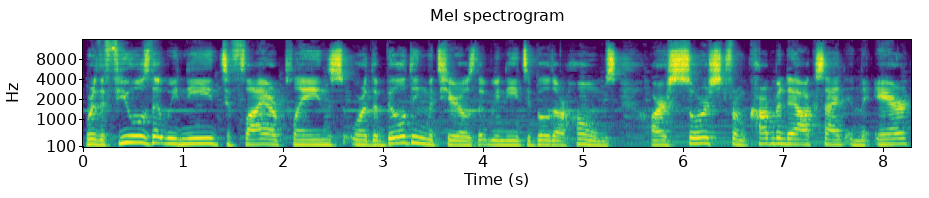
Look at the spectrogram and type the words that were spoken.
where the fuels that we need to fly our planes or the building materials that we need to build our homes are sourced from carbon dioxide in the air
